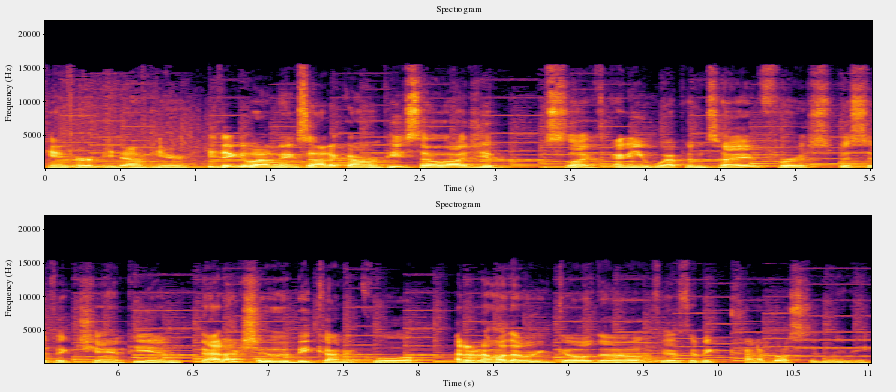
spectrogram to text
can't hurt me down here. You think about an exotic armor piece that allows you to select any weapon type for a specific champion? That actually would be kind of cool. I don't know how that would go though. I feel like that'd be kind of busted maybe.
